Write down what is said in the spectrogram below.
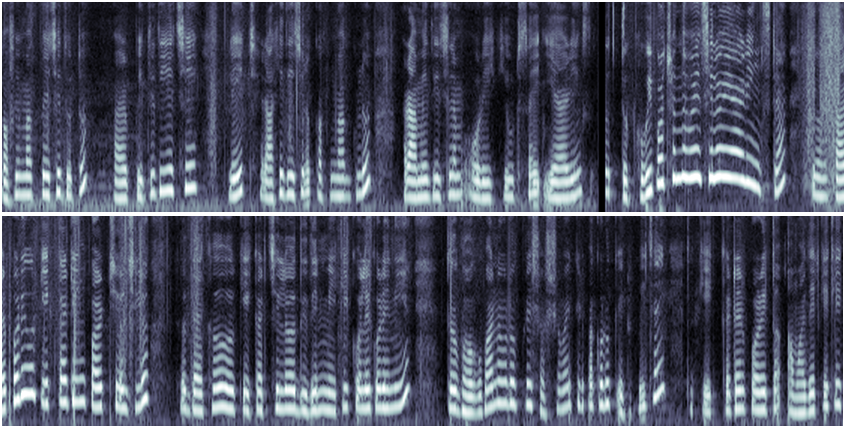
কফি মাগ পেয়েছে দুটো, আর প্রীতি দিয়েছে প্লেট রাখি দিয়েছিল কফি মাগগুলো আর আমি দিয়েছিলাম ওর এই কিউট সাই ইয়াররিংস ওর তো খুবই পছন্দ হয়েছিল ইয়াররিংসটা এবং তারপরে ওর কেক কাটিং পার্ট চলছিল। তো দেখো ওর কেক কাটছিল দিদির মেয়েকে কোলে করে নিয়ে। তো ভগবান ওর উপরে সবসময় কৃপা করুক, এটুকুই চাই। তো কেক কাটার পরে তো আমাদেরকে কেক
